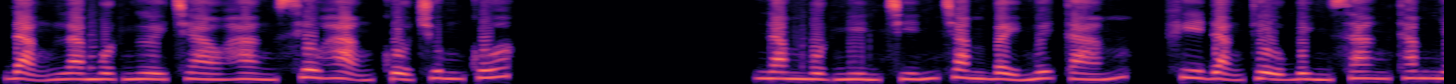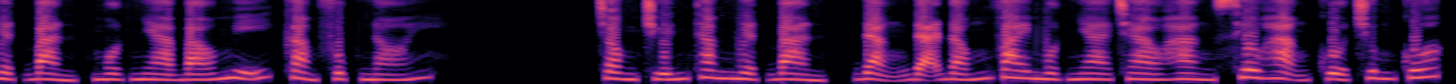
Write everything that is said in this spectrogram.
Đặng là một người chào hàng siêu hạng của Trung Quốc. Năm 1978, khi Đặng Tiểu Bình sang thăm Nhật Bản, một nhà báo Mỹ cảm phục nói. Trong chuyến thăm Nhật Bản, Đặng đã đóng vai một nhà chào hàng siêu hạng của Trung Quốc.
